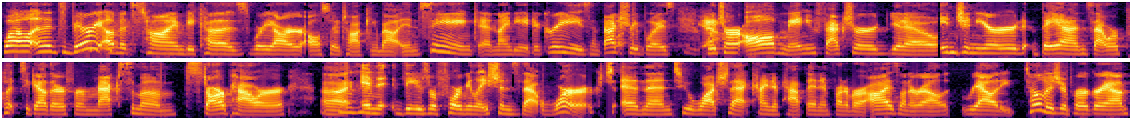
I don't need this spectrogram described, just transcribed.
Well, and it's very of its time because we are also talking about NSYNC and 98 Degrees and Backstreet Boys, Yeah. which are all manufactured, you know, engineered bands that were put together for maximum star power. Uh, Mhm. And these were formulations that worked. And then to watch that kind of happen in front of our eyes on a real- reality television program,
